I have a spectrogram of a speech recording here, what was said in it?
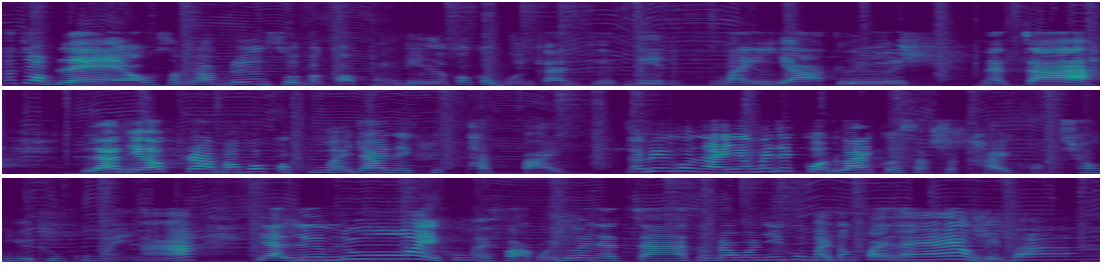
ก็จบแล้วสำหรับเรื่องส่วนประกอบของดินแล้วก็กระบวนการเกิดดินไม่ยากเลยนะจ๊ะแล้วเดี๋ยวกลับมาพบกับคุณใหม่ได้ในคลิปถัดไป นักเรียนคนไหนยังไม่ได้กดไลค์กด subscribe ของช่อง YouTube คุณใหม่นะ อย่าลืมด้วยคุณใหม่ฝากไว้ด้วยนะจ๊ะสำหรับวันนี้คุณใหม่ต้องไปแล้ว บ๊ายบาย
